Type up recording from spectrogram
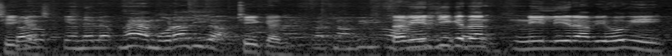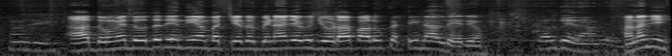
ਠੀਕ ਹੈ ਚਲੋ ਜੀ। ਕਿਸੇ ਨੇ ਲੈ- ਹੈ ਮੋੜਾ ਦੀ ਆ। ਠੀਕ ਹੈ ਜੀ। ਪਰ ਸਾਂਭੀ ਨਹੀਂ ਤਾਂ ਵੀਰ ਜੀ ਕਿਦਾਂ ਨੀਲੀ ਰਾਵੀ ਹੋ ਗਈ? ਹਾਂਜੀ। ਆ ਦੋਵੇਂ ਦੁੱਧ ਦਿੰਦੀਆਂ ਬੱਚੇ ਤੋਂ ਬਿਨਾ ਜੇ ਕੋਈ ਜੋੜਾ ਪਾਲੂ ਕੱਟੀ ਨਾਲ ਦੇ ਦਿਓ। ਚੱਲ ਦੇ ਦਾਂਗੇ। ਹਨਾ ਜੀ?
